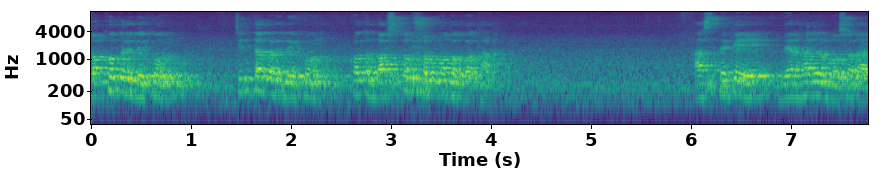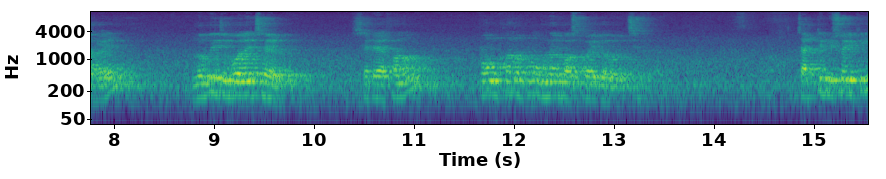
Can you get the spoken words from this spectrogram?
লক্ষ্য করে দেখুন, চিন্তা করে দেখুন, কত বাস্তবসম্মত কথা। আজ থেকে দেড় হাজার বছর আগে নবীজি বলেছেন, সেটা এখনও পুঙ্খানুপুঙ্খ বাস্তবায়িত হচ্ছে। চারটি বিষয় কি?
